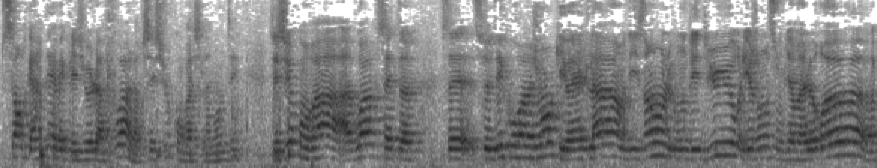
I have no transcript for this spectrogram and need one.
sans regarder avec les yeux la foi, alors c'est sûr qu'on va se lamenter. C'est sûr qu'on va avoir ce, découragement qui va être là en disant le monde est dur, les gens sont bien malheureux,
